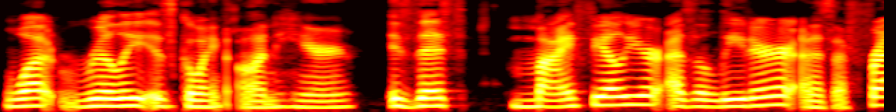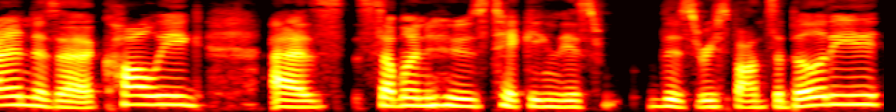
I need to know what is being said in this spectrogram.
What really is going on here? Is this my failure as a leader and as a friend, as a colleague, as someone who's taking this this responsibility?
